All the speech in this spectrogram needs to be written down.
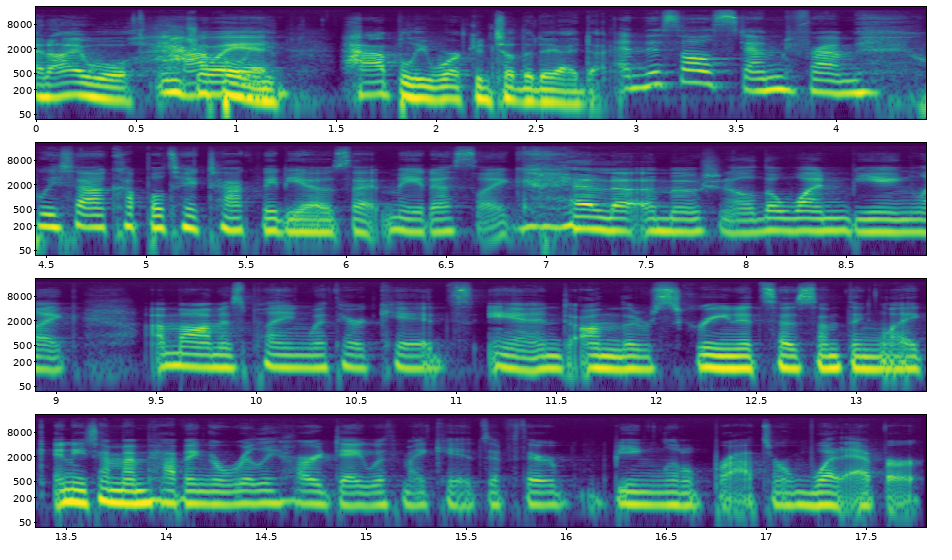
and I will happily it. happily work until the day I die. And this all stemmed from we saw a couple TikTok videos that made us like hella emotional. The one being like a mom is playing with her kids, and on the screen it says something like, Anytime I'm having a really hard day with my kids, if they're being little brats or whatever,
